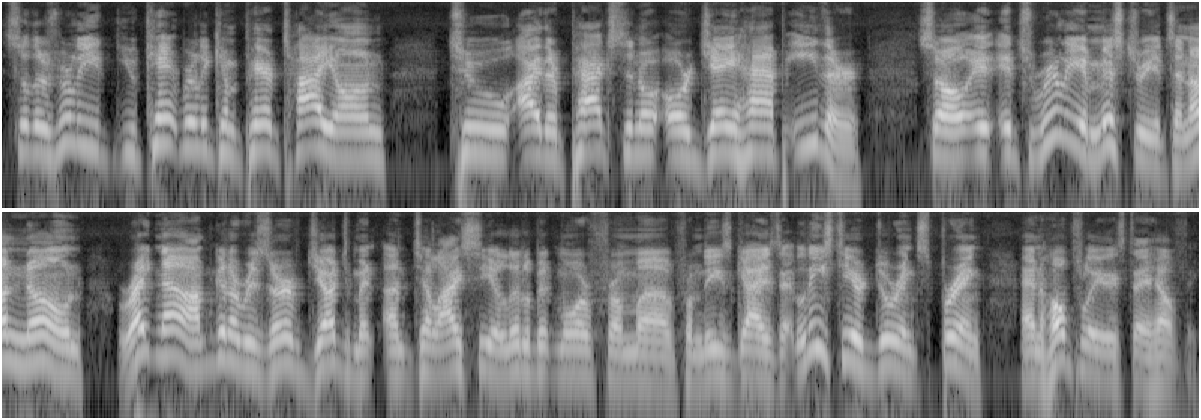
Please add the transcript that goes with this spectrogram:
So there's really you can't really compare Taillon to either Paxton or, or Jay Happ either. So it, it's really a mystery. It's an unknown. Right now, I'm going to reserve judgment until I see a little bit more from uh, from these guys, at least here during spring, and hopefully they stay healthy.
